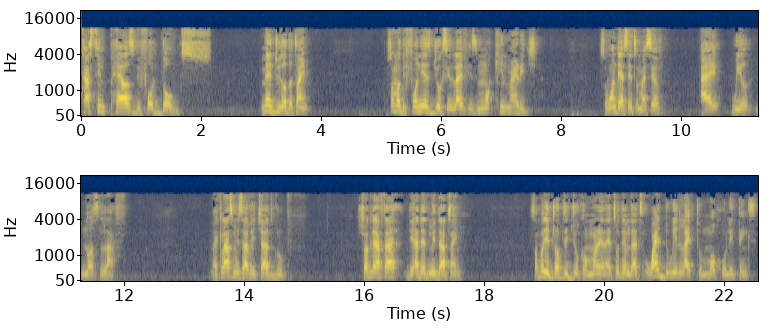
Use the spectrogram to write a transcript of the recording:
casting pearls before dogs. Men do it all the time. Some of the funniest jokes in life is mocking marriage. So one day I said to myself, I will not laugh. My classmates have a child group. Shortly after, they added me that time. Somebody dropped a joke on Mary, and I told them that why do we like to mock holy things?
